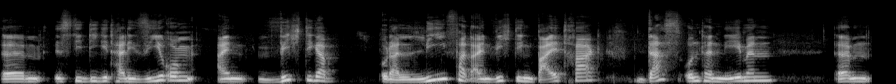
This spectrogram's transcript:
ähm, ist die Digitalisierung ein wichtiger oder liefert einen wichtigen Beitrag, dass Unternehmen ähm,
